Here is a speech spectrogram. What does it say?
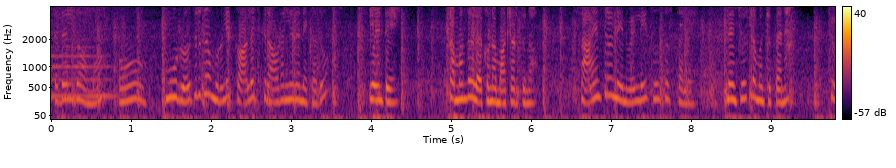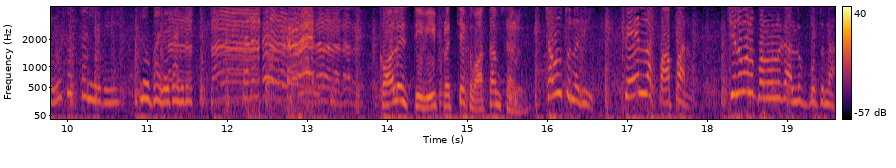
ఇంత డల్గా ఉన్నా? ఓ మూడు రోజులుగా మురళి కాలేజ్కి రావడం లేదనే కదూ? ఏంటి? సంబంధం లేకుండా మాట్లాడుతున్నా. సాయంత్రం నేను వెళ్ళి చూసొస్తాలే. నేను చూస్తామని చెప్పానా? చూసొస్తానులేవే నువ్వు భలేదానివి. కాలేజ్ టీవీ ప్రత్యేక వార్తాంశాలు. చదువుతున్నది పేర్ల పాపారం. చిలువలు పొలవలుగా అల్లుకుపోతున్న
